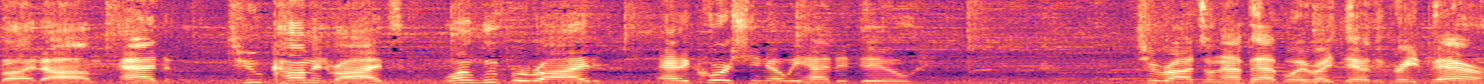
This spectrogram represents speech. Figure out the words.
But um, add two Comet rides, one Looper ride, and of course, you know, we had to do two rides on that bad boy right there, the Great Bear.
